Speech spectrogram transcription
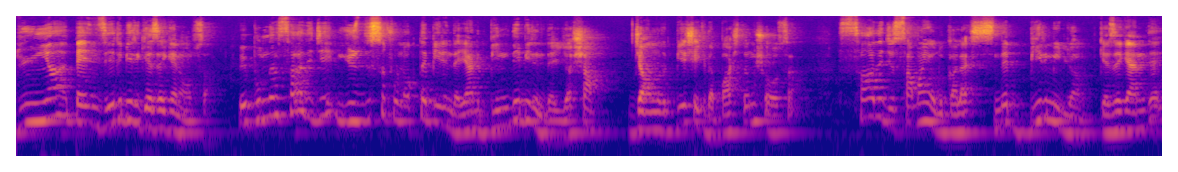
dünya benzeri bir gezegen olsa ve bunların sadece %0.1'inde yani binde birinde yaşam canlılık bir şekilde başlamış olsa sadece Samanyolu galaksisinde 1 milyon gezegende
